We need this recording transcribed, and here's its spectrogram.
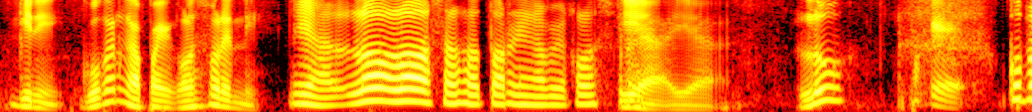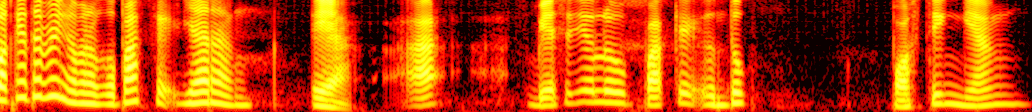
Gini, gue kan nggak pakai close friend nih. Iya, lo lo salah satu orang yang gak pakai close friend. Iya iya. Lu pakai? Gue pakai tapi gak pernah gue pakai, jarang. Iya. a- biasanya lu pakai untuk posting yang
